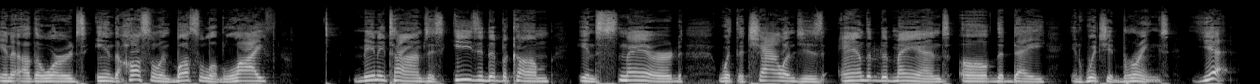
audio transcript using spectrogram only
In other words, in the hustle and bustle of life, many times it's easy to become ensnared with the challenges and the demands of the day in which it brings. Yet,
